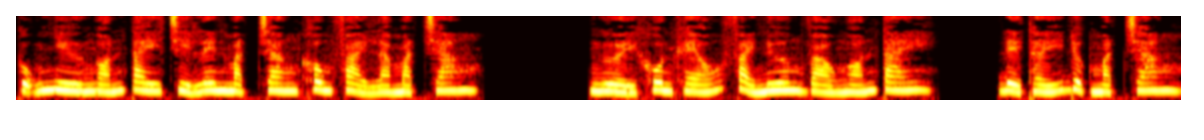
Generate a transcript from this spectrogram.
Cũng như ngón tay chỉ lên mặt trăng không phải là mặt trăng. Người khôn khéo phải nương vào ngón tay để thấy được mặt trăng.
